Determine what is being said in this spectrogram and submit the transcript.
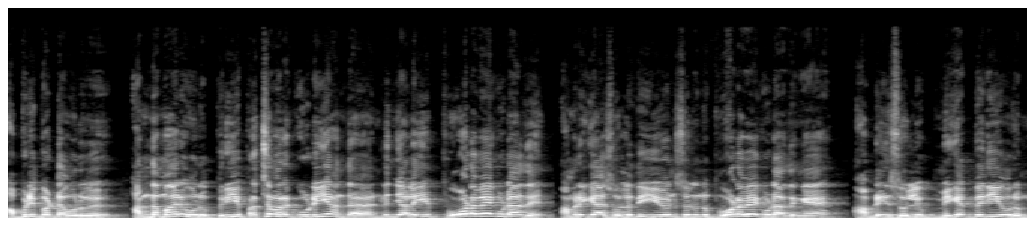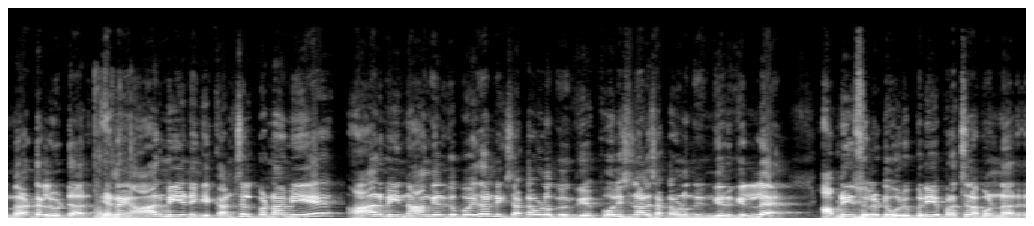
அப்படிப்பட்ட ஒரு அந்த மாதிரி ஒரு பெரிய பிரச்சனை வரக்கூடிய அந்த நெடுஞ்சாலையை போடவே கூடாது. அமெரிக்கா சொல்லுது யூஎன் சொல்லுது போடவே கூடாதுங்க. அப்படின்னு சொல்லி மிகப்பெரிய ஒரு மிரட்டல் விட்டார். ஏன்னா ஆர்மியை நீங்க கன்சல்ட் பண்ணாமையே ஆர்மி நாங்க இருக்க போய் தான் இன்னைக்கு சட்ட ஒழுங்கு இருக்கு. போலீஸ்னால சட்ட ஒழுங்கு இங்க இருக்கு இல்லை. அப்படின்னு சொல்லிட்டு ஒரு பெரிய பிரச்சனை பண்ணார்.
